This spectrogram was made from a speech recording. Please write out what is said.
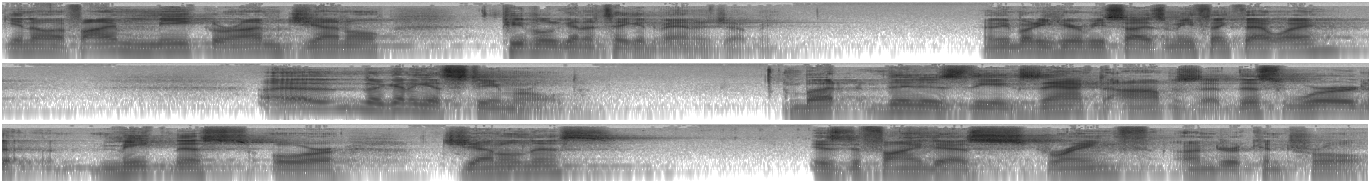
you know, if I'm meek or I'm gentle, people are going to take advantage of me. Anybody here besides me think that way? Uh, they're going to get steamrolled. But it is the exact opposite. This word meekness or gentleness is defined as strength under control.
